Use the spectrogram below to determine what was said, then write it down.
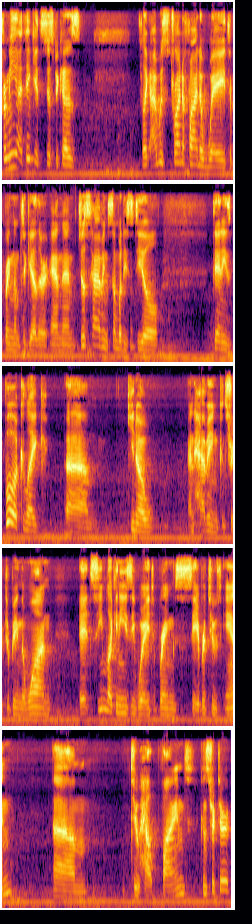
for me, I think it's just because, like, I was trying to find a way to bring them together, and then just having somebody steal Danny's book, like, um, you know, and having Constrictor being the one, it seemed like an easy way to bring Sabretooth in um, to help find Constrictor.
